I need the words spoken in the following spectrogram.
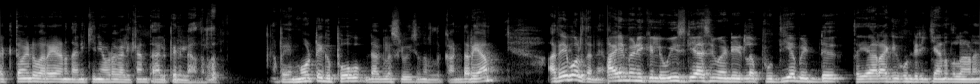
വ്യക്തമായിട്ട് പറയുകയാണ് എനിക്കിനി അവിടെ കളിക്കാൻ താല്പര്യമില്ല എന്നുള്ളത്. അപ്പോൾ എങ്ങോട്ടേക്ക് പോകും ഡഗ്ലസ് ലൂയിസ് എന്നുള്ളത് കണ്ടറിയാം. അതേപോലെ തന്നെ അയൻ മണിക്ക് ലൂയിസ് ഡിയാസിന് വേണ്ടിയിട്ടുള്ള പുതിയ ബിഡ് തയ്യാറാക്കിക്കൊണ്ടിരിക്കുകയാണെന്നുള്ളതാണ്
